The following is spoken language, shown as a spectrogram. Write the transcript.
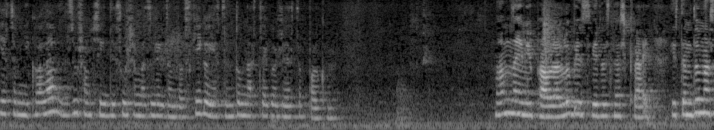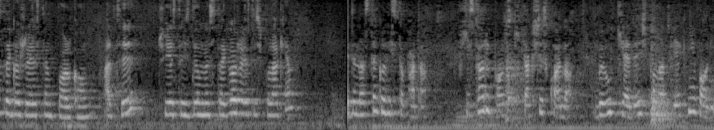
Jestem Nikola, wzruszam się, gdy słyszę Mazurek Dąbrowskiego i jestem dumna z tego, że jestem Polką. Mam na imię Paula, lubię zwiedzać nasz kraj. Jestem dumna z tego, że jestem Polką. A ty? Czy jesteś dumny z tego, że jesteś Polakiem? 11 listopada. W historii Polski tak się składa. Był kiedyś ponad wiek niewoli.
